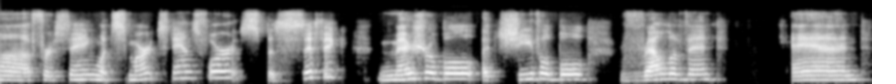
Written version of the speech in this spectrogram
uh, for saying what SMART stands for specific, measurable, achievable, relevant, and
